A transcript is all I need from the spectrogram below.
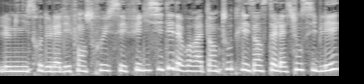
Le ministre de la Défense russe s'est félicité d'avoir atteint toutes les installations ciblées,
